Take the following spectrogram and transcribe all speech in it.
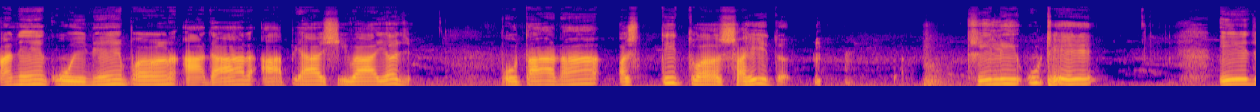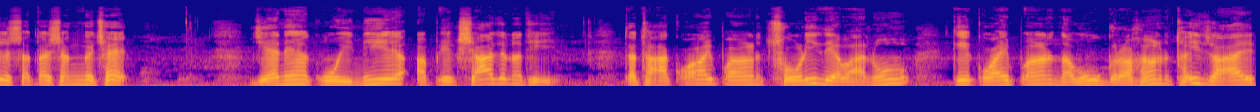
અને કોઈને પણ આધાર આપ્યા સિવાય જ પોતાના અસ્તિત્વ સહિત ખીલી ઉઠે એ જ સતસંગ છે. જેને કોઈની અપેક્ષા જ નથી તથા કોઈ પણ છોડી દેવાનું કે કોઈ પણ નવું ગ્રહણ થઈ જાય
